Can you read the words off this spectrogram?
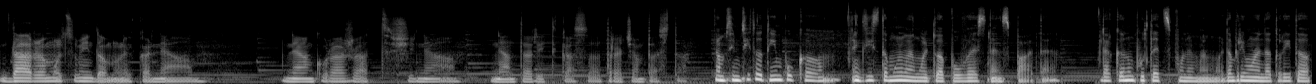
dar mulțumim Domnului că ne-a ne-a încurajat și ne-a, ne-a întărit ca să trecem peste. Am simțit tot timpul că există mult mai multă poveste în spate, dar că nu puteți spune mai mult. În primul rând, datorită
